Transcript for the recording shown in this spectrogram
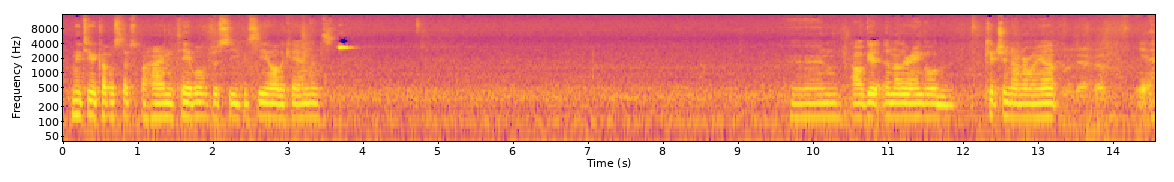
I'm gonna take a couple steps behind the table just so you can see all the cabinets. And I'll get another angle of the kitchen on our way up. You wanna back up? Yeah.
